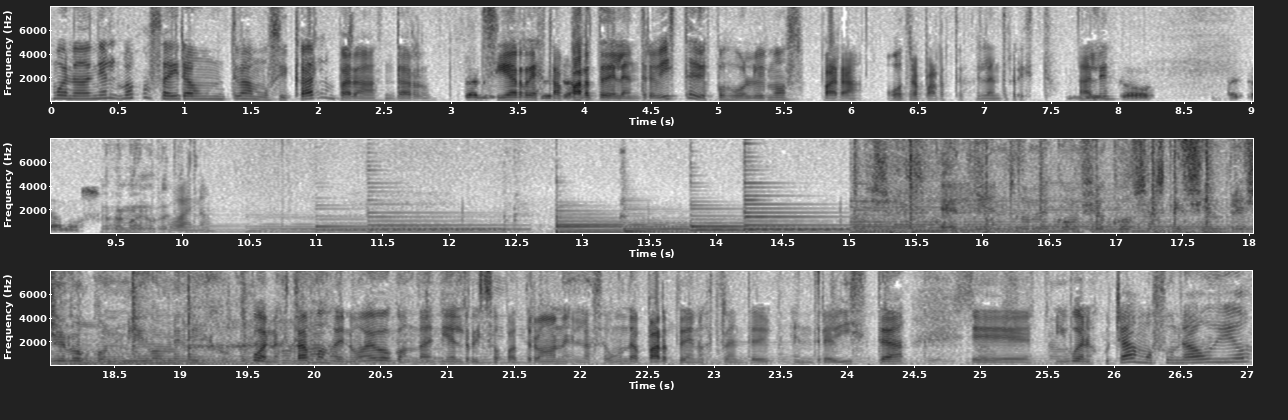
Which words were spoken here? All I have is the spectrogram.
Bueno, Daniel, vamos a ir a un tema musical para dar cierre esta parte de la entrevista y después volvemos para otra parte de la entrevista. ¿Dale? Ahí estamos. Nos vemos en un ratito. Bueno. El viento me confió cosas que siempre llevo conmigo, me dijo. Bueno, estamos de nuevo con Daniel Rizo Patrón en la segunda parte de nuestra entrevista. Eh, y bueno, escuchábamos un audio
